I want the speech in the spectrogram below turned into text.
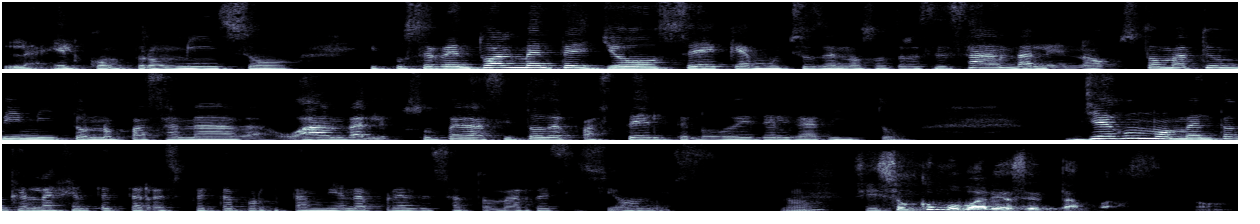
la- el compromiso. Y pues eventualmente yo sé que a muchos de nosotros es, ándale, ¿no? Pues tómate un vinito, no pasa nada. O ándale, pues un pedacito de pastel, te lo doy delgadito. Llega un momento en que la gente te respeta porque también aprendes a tomar decisiones, ¿no? Sí, son como varias etapas, ¿no?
